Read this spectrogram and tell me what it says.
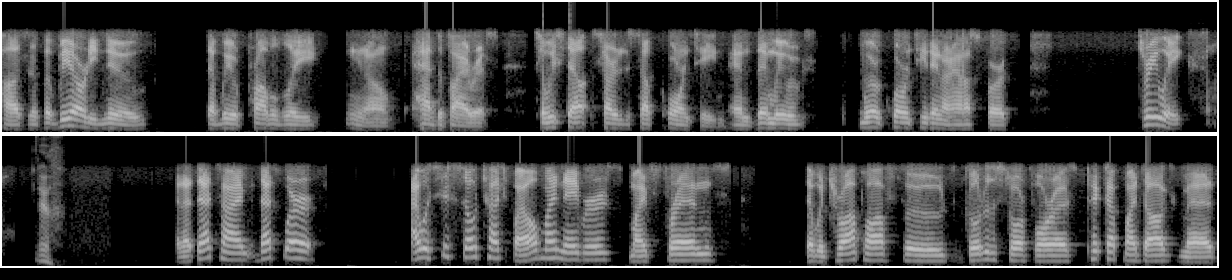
positive. But we already knew that we were probably you know had the virus, so we st- started to self quarantine, and then we were we were quarantined in our house for three weeks. And at that time, that's where I was just so touched by all my neighbors, my friends that would drop off food, go to the store for us, pick up my dog's meds,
